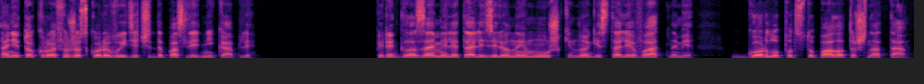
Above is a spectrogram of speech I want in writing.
а не то кровь уже скоро вытечет до последней капли. Перед глазами летали зеленые мушки, ноги стали ватными, к горлу подступала тошнота.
